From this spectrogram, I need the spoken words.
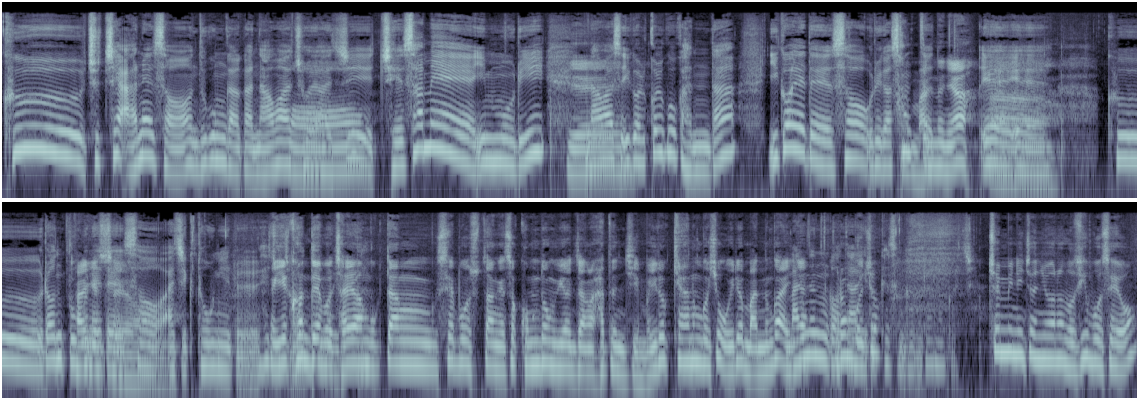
그 주체 안에서 누군가가 나와줘야지 제3의 인물이 어. 예. 나와서 이걸 끌고 간다. 이거에 대해서 우리가 선뜻 맞느냐? 예, 아. 예. 그런 부분에 알겠어요. 대해서 아직 동의를 해주지 예컨대 뭐. 자유한국당 새보수당에서 공동위원장을 하든지 뭐 이렇게 하는 것이 오히려 맞는 거 아니냐? 맞는 거다 그런 거죠. 이렇게 생각을 하는 거죠. 최민희 전 의원은 어떻게 보세요?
